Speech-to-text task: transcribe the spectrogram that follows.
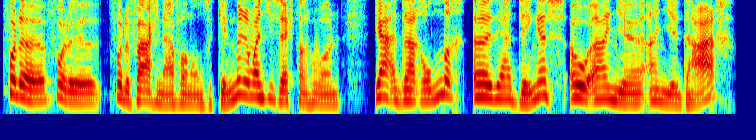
voor, de, voor, de, voor de vagina van onze kinderen. Want je zegt dan gewoon, ja, daaronder, eh, ja, dinges, oh, aan je, aan je daar.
